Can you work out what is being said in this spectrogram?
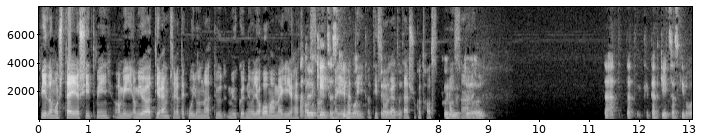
villamos teljesítmény, ami, ami a ti rendszeretek úgymond már tud működni, vagy ahol már megérhet hát használni, 200 megérheti a ti szolgáltatásokat hasz, használni. Tehát, tehát, tehát 200 kw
